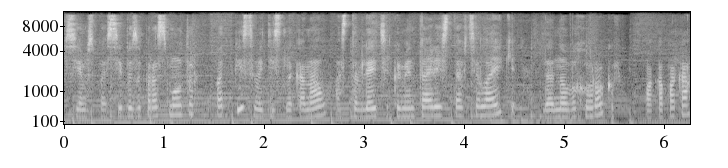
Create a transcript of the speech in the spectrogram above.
Всем спасибо за просмотр. Подписывайтесь на канал, оставляйте комментарии, ставьте лайки. До новых уроков. Пока-пока.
